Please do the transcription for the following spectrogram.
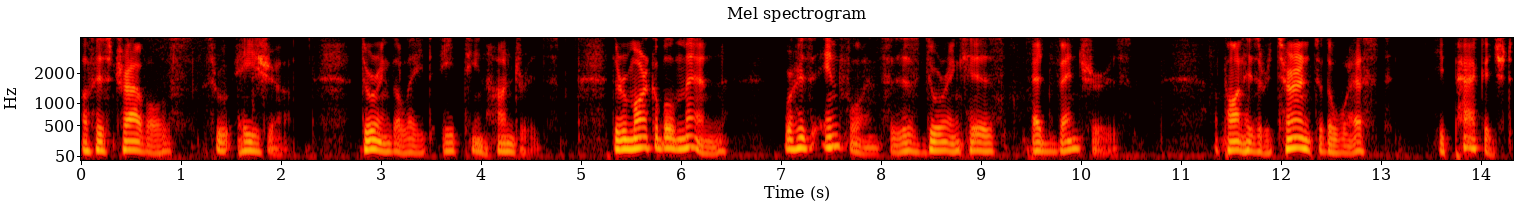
of his travels through Asia during the late 1800s. The Remarkable Men were his influences during his adventures. Upon his return to the West, he packaged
